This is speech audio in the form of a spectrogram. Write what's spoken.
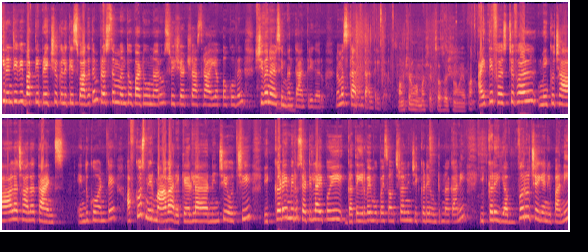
కిరణ్ టీవీ భక్తి ప్రేక్షకులకి స్వాగతం. ప్రస్తుతం మనతో పాటు ఉన్నారు శ్రీ షట్శాస్త్ర అయ్యప్ప కోవిల్ శివ నరసింహన్ తాంత్రి గారు. నమస్కారం తాంత్రి గారు. అయితే ఫస్ట్ ఆఫ్ ఆల్ మీకు చాలా చాలా థ్యాంక్స్. ఎందుకు అంటే కోర్స్ మీరు మావారే కేరళ నుంచి వచ్చి ఇక్కడే మీరు సెటిల్ అయిపోయి గత ఇరవై ముప్పై సంవత్సరాల నుంచి ఇక్కడే ఉంటున్నా కానీ ఇక్కడ ఎవ్వరూ చేయని పని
